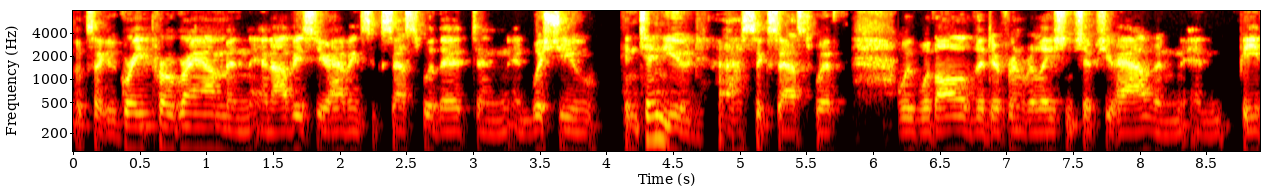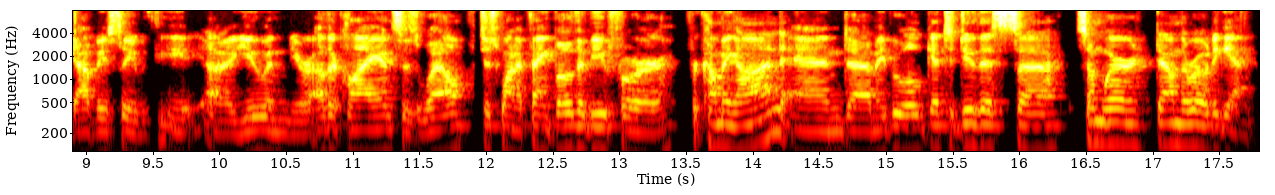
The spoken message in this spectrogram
looks like a great program, and, and obviously you're having success with it, and, and wish you continued uh, success with, with, with all of the different relationships you have, and, and Pete, obviously with the, uh, you and your other clients as well. Just want to thank both of you for for coming on, and uh, maybe we'll get to do this uh, somewhere down the road again.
